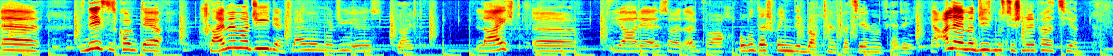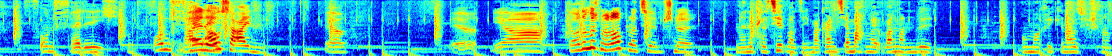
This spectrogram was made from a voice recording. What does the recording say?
Äh, als nächstes kommt der Schleim-Emoji. Der Schleim-Emoji ist Leicht. leicht. Äh, ja, der ist halt einfach. Runterspringen, den Block schnell platzieren und fertig. Ja, alle Emojis musst du schnell platzieren. Und fertig. Und Und Nein, fertig. außer einen. Ja. Ja. Ja. Doch, da muss man auch platzieren. Schnell. Nein, dann platziert man es nicht. Man kann es ja machen, wann man will. Und man kriegt genauso viel Schaden.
